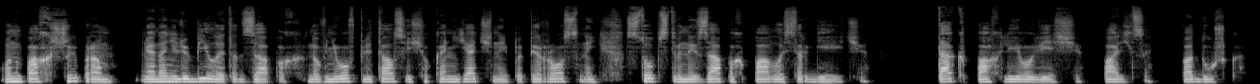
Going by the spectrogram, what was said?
Он пах шипром, и она не любила этот запах, но в него вплетался еще коньячный, папиросный, собственный запах Павла Сергеевича. Так пахли его вещи, пальцы, подушка.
